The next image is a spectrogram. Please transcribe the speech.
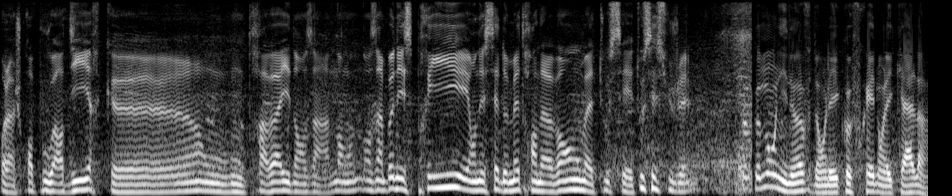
voilà, je crois pouvoir dire qu'on on travaille dans un, dans, un bon esprit et on essaie de mettre en avant bah, tous, ces, tous ces sujets. Comment on innove dans les coffrets, dans les cales?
